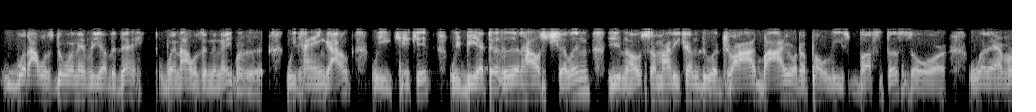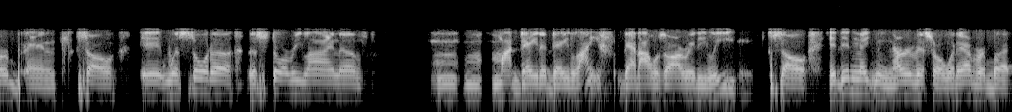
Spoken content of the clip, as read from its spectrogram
what I was doing every other day when I was in the neighborhood. We'd hang out, we'd kick it, we'd be at the hood house chilling. You know, somebody come do a drive by or the police bust us or whatever. And so it was sort of the storyline of my day to day life that I was already leading. So it didn't make me nervous or whatever, but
